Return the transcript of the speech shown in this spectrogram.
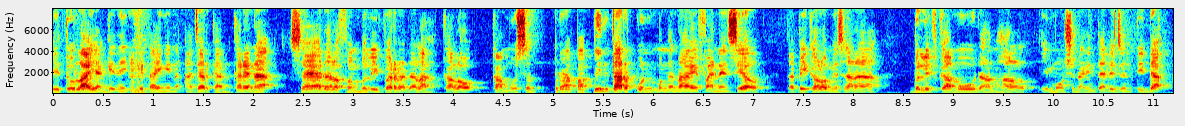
itulah yang kita, kita ingin ajarkan. Karena saya adalah firm believer adalah kalau kamu seberapa pintar pun mengenai financial, tapi kalau misalnya belief kamu dalam hal emotional intelligence tidak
